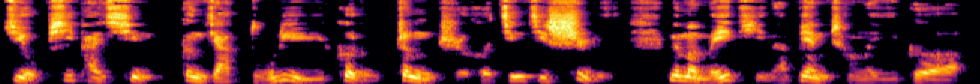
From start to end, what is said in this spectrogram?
具有批判性，更加独立于各种政治和经济势力。那么媒体呢，变成了一个，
